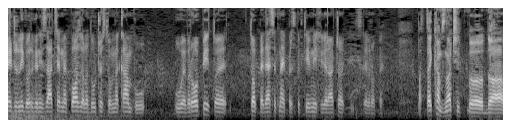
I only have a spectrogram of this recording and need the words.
Major League organizacija me pozvala da učestvujem na kampu u Evropi, to je top 50 najperspektivnijih igrača iz Evrope. Pa taj kamp znači uh, da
